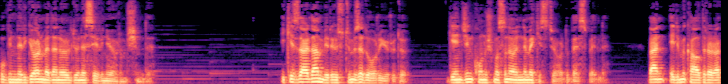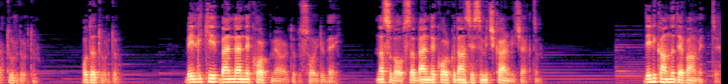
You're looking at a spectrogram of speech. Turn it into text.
Bugünleri görmeden öldüğüne seviniyorum şimdi. İkizlerden biri üstümüze doğru yürüdü. Gencin konuşmasını önlemek istiyordu besbelli. Ben elimi kaldırarak durdurdum. O da durdu. Belli ki benden de korkmuyordu bu soylu bey. Nasıl olsa ben de korkudan sesimi çıkarmayacaktım. Delikanlı devam etti.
